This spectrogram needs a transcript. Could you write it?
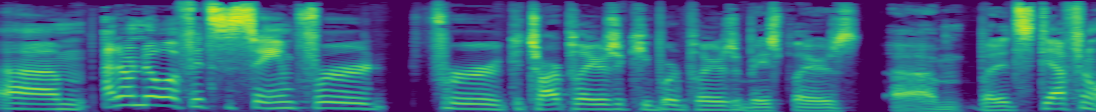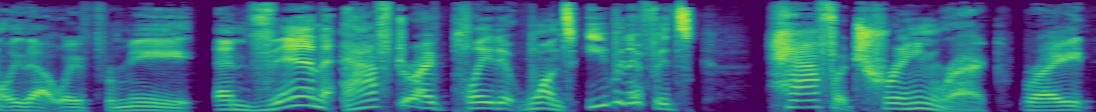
um, I don't know if it's the same for, for guitar players or keyboard players or bass players. Um, but it's definitely that way for me. And then after I've played it once, even if it's half a train wreck, right?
